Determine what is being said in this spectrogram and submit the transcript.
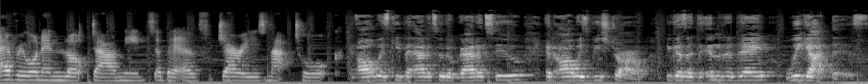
everyone in lockdown needs a bit of Jerry's Mat Talk. Always keep an attitude of gratitude and always be strong because at the end of the day, we got this.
